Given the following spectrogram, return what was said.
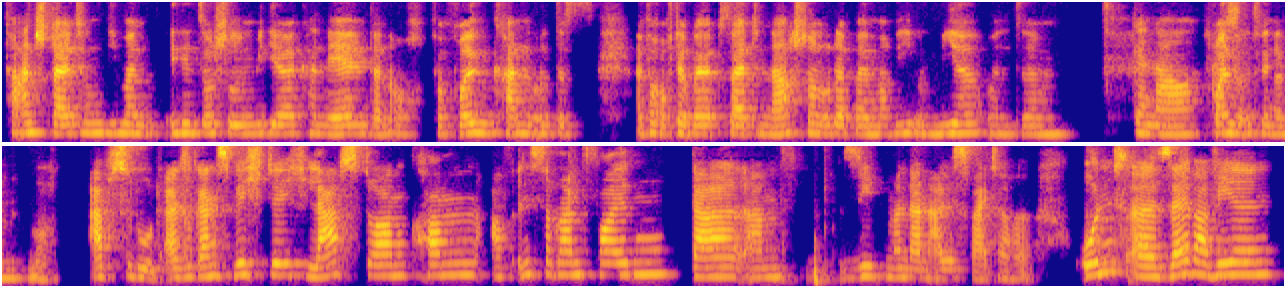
Veranstaltungen, die man in den Social-Media-Kanälen dann auch verfolgen kann und das einfach auf der Webseite nachschauen oder bei Marie und mir. Und ähm, genau. freuen wir uns, wenn ihr mitmacht. Absolut. Also ganz wichtig, Lovestorm.com auf Instagram folgen. Da ähm, sieht man dann alles weitere. Und äh, selber wählen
